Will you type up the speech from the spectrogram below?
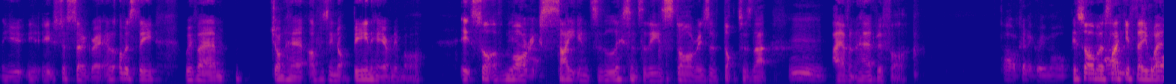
you, you, it's just so great. And obviously, with um, John Hurt obviously not being here anymore, it's sort of more Yeah. exciting to listen to these stories of doctors that Mm. I haven't heard before. Oh, I couldn't agree more. It's almost Um, like if they I was gonna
